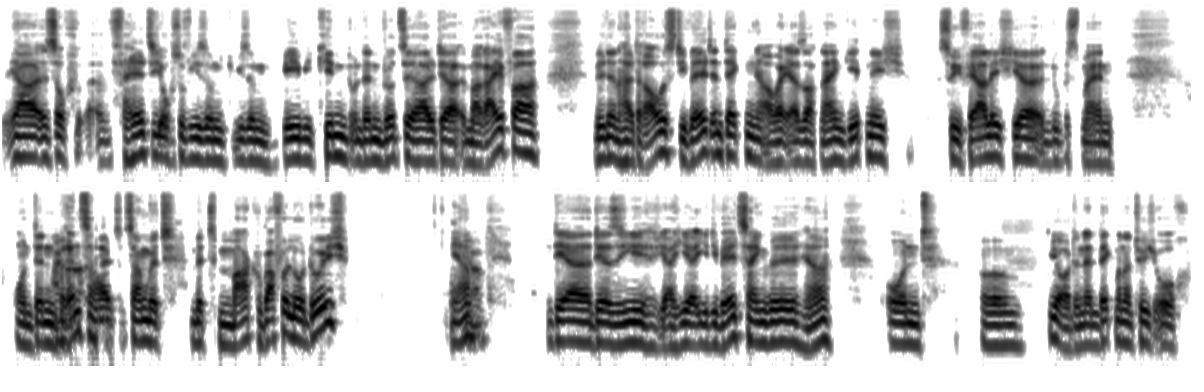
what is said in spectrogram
Ja, ist auch, äh, verhält sich auch so wie so ein, wie so ein Babykind und dann wird sie halt ja immer reifer, will dann halt raus, die Welt entdecken, aber er sagt, nein, geht nicht, ist zu gefährlich hier, du bist mein. Und dann Mein brennt sie halt sozusagen mit, mit Mark Ruffalo durch. Ja, Ja. der, der sie ja hier ihr die Welt zeigen will, ja. Und ähm, ja, dann entdeckt man natürlich auch,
